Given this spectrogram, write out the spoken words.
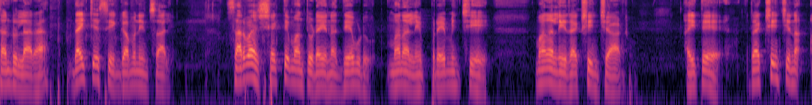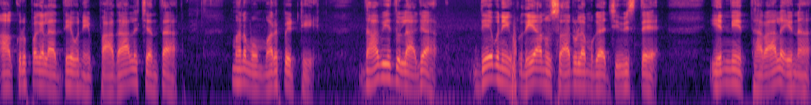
తండ్రులారా దయచేసి గమనించాలి. సర్వశక్తిమంతుడైన దేవుడు మనల్ని ప్రేమించి మనల్ని రక్షించాడు. అయితే రక్షించిన ఆ కృపగల దేవుని పాదాల చెంత మనము మొరపెట్టి దావీదులాగా దేవుని హృదయానుసారులముగా జీవిస్తే ఎన్ని తరాలైనా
